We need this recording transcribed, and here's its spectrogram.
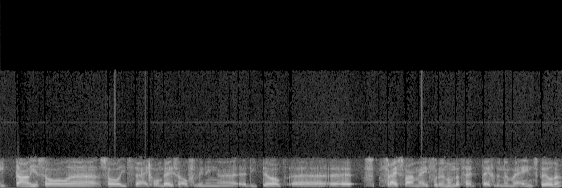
Italië zal, zal iets stijgen, want deze overwinning die telt vrij zwaar mee voor hun, omdat zij tegen de nummer 1 speelden.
